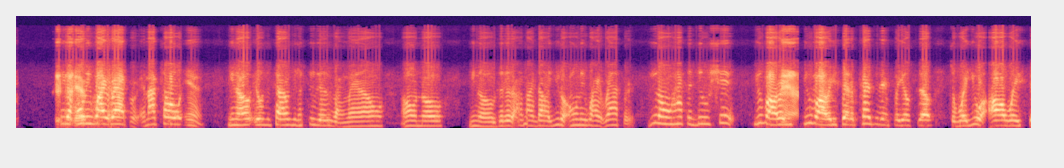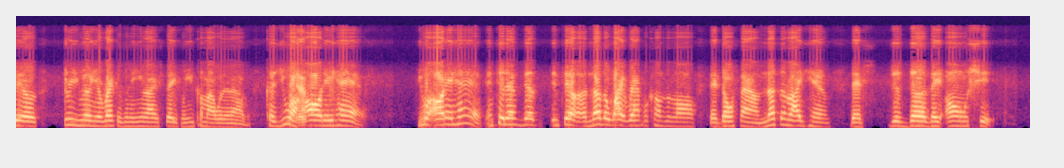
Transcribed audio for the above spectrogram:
He the only white rapper. And I told him, you know, it was the time I was in the studio, he was like, man, I don't, I don't know, you know. I'm like, dog, you the only white rapper. You don't have to do shit. You've already Yeah. you've already set a precedent for yourself to where you will always sell three million records in the United States when you come out with an album. Because you are Yeah. all they have. You are all they have until that, that until another white rapper comes along that don't sound nothing like him that just does their own shit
